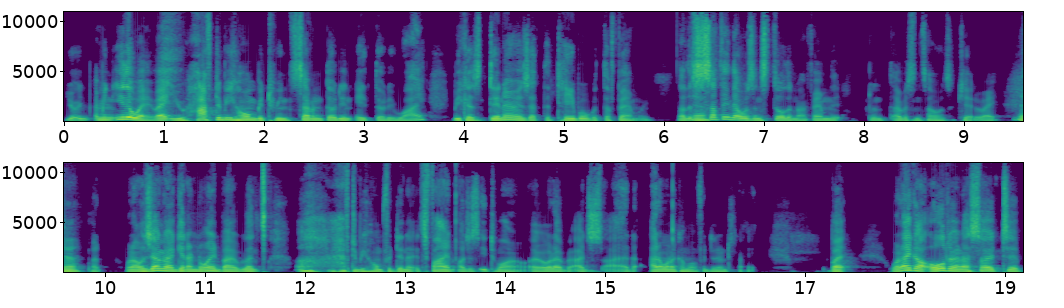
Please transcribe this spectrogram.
you're. I mean, either way, right? You have to be home between 7:30 and 8:30. Why? Because dinner is at the table with the family. Now, this Yeah. is something that was instilled in our family ever since I was a kid, right? Yeah. But when I was younger, I get annoyed by like, oh, I have to be home for dinner. It's fine. I'll just eat tomorrow or whatever. I just, I, I don't want to come home for dinner tonight. But when I got older and I started to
